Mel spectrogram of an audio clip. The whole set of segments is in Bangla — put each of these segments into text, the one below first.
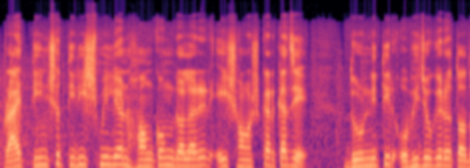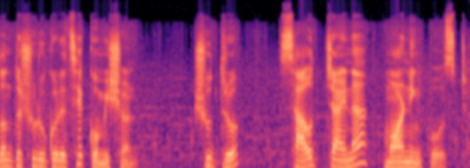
প্রায় তিনশো মিলিয়ন হংকং ডলারের এই সংস্কার কাজে দুর্নীতির অভিযোগেরও তদন্ত শুরু করেছে কমিশন। সূত্র সাউথ চায়না মর্নিং পোস্ট।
